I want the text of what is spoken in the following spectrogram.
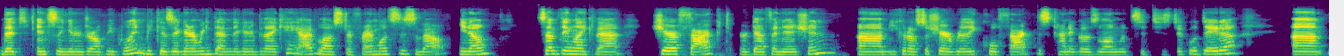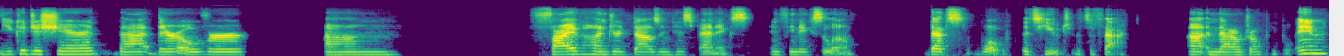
that's instantly going to draw people in because they're going to read that and they're going to be like, hey, I've lost a friend. What's this about? You know, something like that. Share a fact or definition. Um, you could also share a really cool fact. This kind of goes along with statistical data. Um, you could just share that there are over um, 500,000 Hispanics in Phoenix alone. That's whoa, that's huge. That's a fact. Uh, and that'll draw people in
